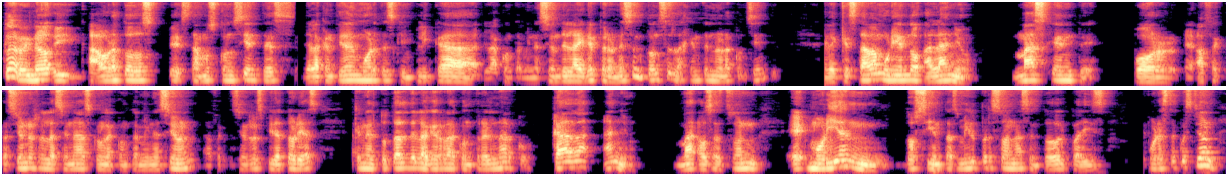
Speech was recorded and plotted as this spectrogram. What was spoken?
Claro, y, no, y ahora todos estamos conscientes de la cantidad de muertes que implica la contaminación del aire, pero en ese entonces la gente no era consciente de que estaba muriendo al año más gente por afectaciones relacionadas con la contaminación, afectaciones respiratorias, que en el total de la guerra contra el narco. Cada año. O sea, son, eh, morían 200 mil personas en todo el país por esta cuestión.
